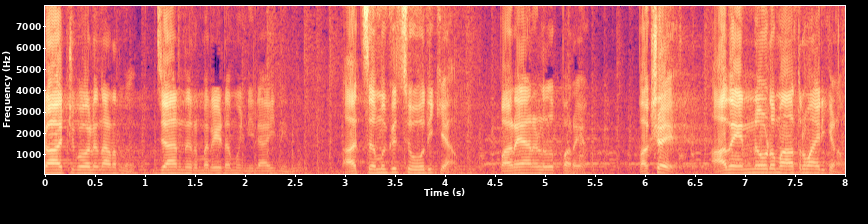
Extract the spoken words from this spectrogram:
കാറ്റുപോലെ നടന്ന് ജാൻ നിർമ്മലയുടെ മുന്നിലായി നിന്നു. അച്ചമ്മക്ക് ചോദിക്കാം. പറയാനുള്ളത് പറയാം. പക്ഷേ അത് എന്നോട് മാത്രമായിരിക്കണം.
